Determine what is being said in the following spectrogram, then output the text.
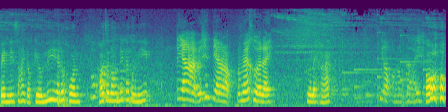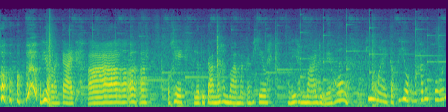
เป็นดีไซน์กับเกลลี่นะทุกคน เขาจะนอนด้วยกันตรงนี้ เตียงอะไม่ใช่เตียงหรอกมันแม่คืออะไร คืออะไรคะที่ออกกำลังกายโอ้ที่ออกกำลังกายอ่าอ่าอ่าโอเคเดี๋ยวเราไปตามน้องธันวามากันพี่เกลตอนนี้ธันวาอยู่ในห้องพี่ใหม่กับพี่หยกนะคะทุกคน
